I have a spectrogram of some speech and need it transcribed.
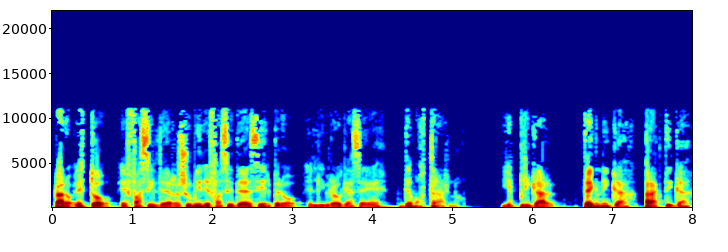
Claro, esto es fácil de resumir, es fácil de decir, pero el libro lo que hace es demostrarlo y explicar técnicas, prácticas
